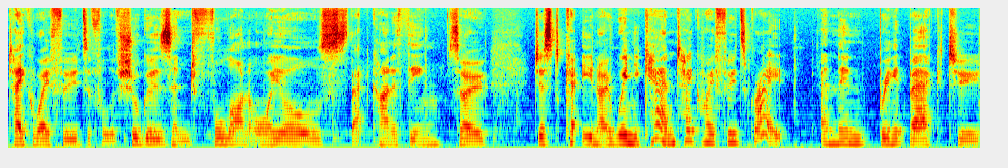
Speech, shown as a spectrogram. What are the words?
takeaway foods are full of sugars and full on oils, that kind of thing. So just, you know, when you can, takeaway food's great and then bring it back to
